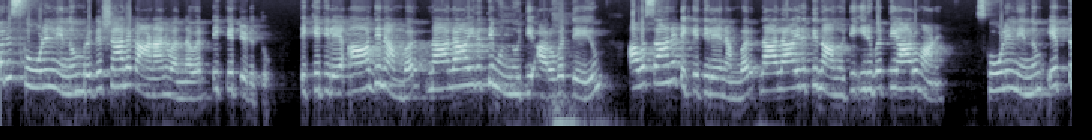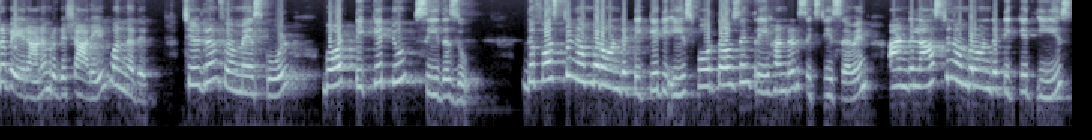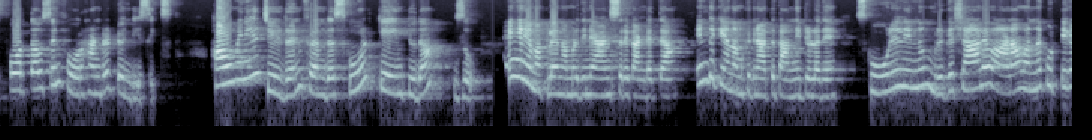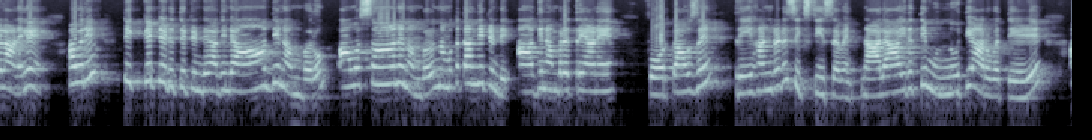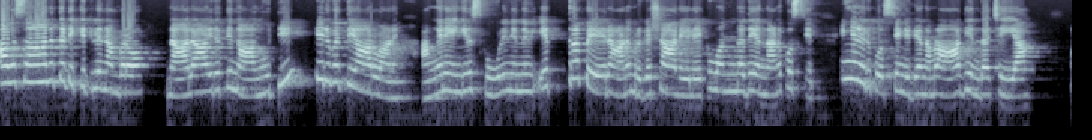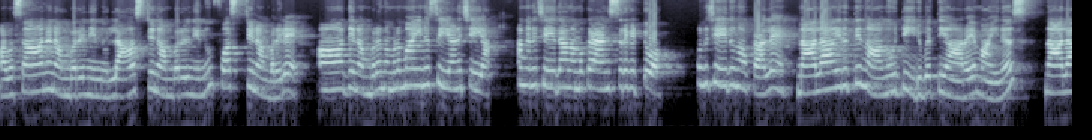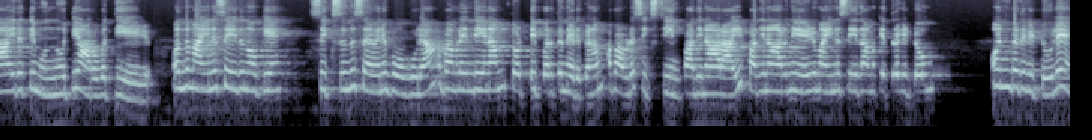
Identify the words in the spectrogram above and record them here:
ഒരു സ്കൂളിൽ നിന്നും മൃഗശാല കാണാൻ വന്നവർ ടിക്കറ്റ് എടുത്തു. ടിക്കറ്റിലെ ആദ്യ നമ്പർ നാലായിരത്തി മുന്നൂറ്റി അറുപത്തേഴും അവസാന ടിക്കറ്റിലെ നമ്പർ നാലായിരത്തി നാനൂറ്റി ഇരുപത്തി ആറുമാണ് സ്കൂളിൽ നിന്നും എത്ര പേരാണ് മൃഗശാലയിൽ വന്നത് children from a school bought ticket to see the zoo The first number on the ticket is 4367 and the last number on the ticket is 4426. How many children from the school came to the zoo? എങ്ങനെയാ മക്കളെ നമ്മൾ ഇതിന്റെ answer കണ്ടെത്തുക എന്തൊക്കെയാ നമുക്ക് ഇതിനകത്ത് തന്നിട്ടുള്ളത് സ്കൂളിൽ നിന്നും മൃഗശാല കാണാൻ വന്ന കുട്ടികളാണ് അല്ലെ അവർ ടിക്കറ്റ് എടുത്തിട്ടുണ്ട്. അതിന്റെ ആദ്യ നമ്പറും അവസാന നമ്പറും നമുക്ക് തന്നിട്ടുണ്ട്. ആദ്യ നമ്പർ എത്രയാണ്? Four thousand three hundred sixty seven നാലായിരത്തി മുന്നൂറ്റി അറുപത്തി ഏഴ് അവസാനത്തെ ടിക്കറ്റിലെ നമ്പറോ നാലായിരത്തി നാനൂറ്റി ഇരുപത്തി ആറുമാണ് അങ്ങനെയെങ്കിൽ സ്കൂളിൽ നിന്ന് എത്ര പേരാണ് മൃഗശാലയിലേക്ക് വന്നത് എന്നാണ് ക്വസ്റ്റ്യൻ ഇങ്ങനെ ഒരു ക്വസ്റ്റ്യൻ കിട്ടിയാൽ നമ്മൾ ആദ്യം എന്താ ചെയ്യാ? അവസാന നമ്പറിൽ നിന്നും ലാസ്റ്റ് നമ്പറിൽ നിന്നും ഫസ്റ്റ് നമ്പർ അല്ലെ? ആദ്യ നമ്പർ നമ്മൾ മൈനസ് ചെയ്യാണ് ചെയ്യാം. അങ്ങനെ ചെയ്താൽ നമുക്ക് ആൻസർ കിട്ടുമോ ഒന്ന് ചെയ്തു നോക്കാം അല്ലെ? നാലായിരത്തി നാനൂറ്റി ഇരുപത്തി ആറ് മൈനസ് നാലായിരത്തി മുന്നൂറ്റി അറുപത്തി ഏഴ് ഒന്ന് മൈനസ് ചെയ്ത് നോക്കിയേ. സിക്സ് സെവന് പോകൂല. അപ്പൊ നമ്മൾ എന്ത് ചെയ്യണം? തൊട്ടിപ്പുറത്ത് നിന്ന് എടുക്കണം. അപ്പൊ അവിടെ സിക്സ്റ്റീൻ പതിനാറായി. പതിനാറിന് ഏഴ് മൈനസ് ചെയ്താൽ നമുക്ക് എത്ര കിട്ടും? ഒൻപത് കിട്ടൂ അല്ലേ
